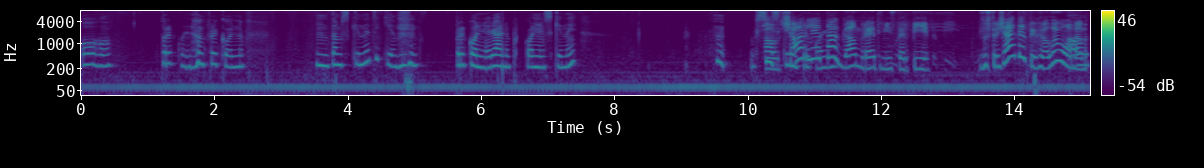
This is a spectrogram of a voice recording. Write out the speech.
ого. Прикольно, прикольно. Там скини такі. Прикольні, реально прикольні скини. Всі Аут скини Чарлі прикольні. та Гамред Містер Пі. Зустрічайте тигра А от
